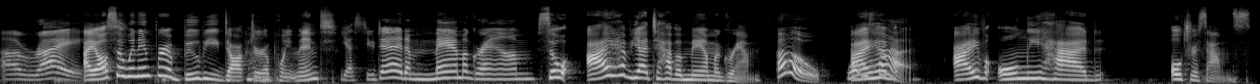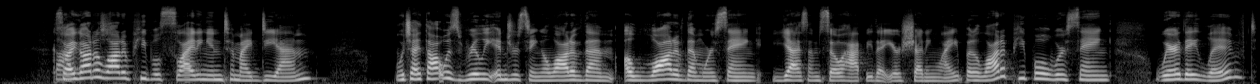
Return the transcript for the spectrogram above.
All right. I also went in for a booby doctor appointment. yes, you did a mammogram. So I have yet to have a mammogram. Oh, what I have that? I've only had ultrasounds. so I got a lot of people sliding into my DM, which I thought was really interesting. A lot of them a lot of them were saying, "Yes, I'm so happy that you're shedding light." But a lot of people were saying where they lived,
